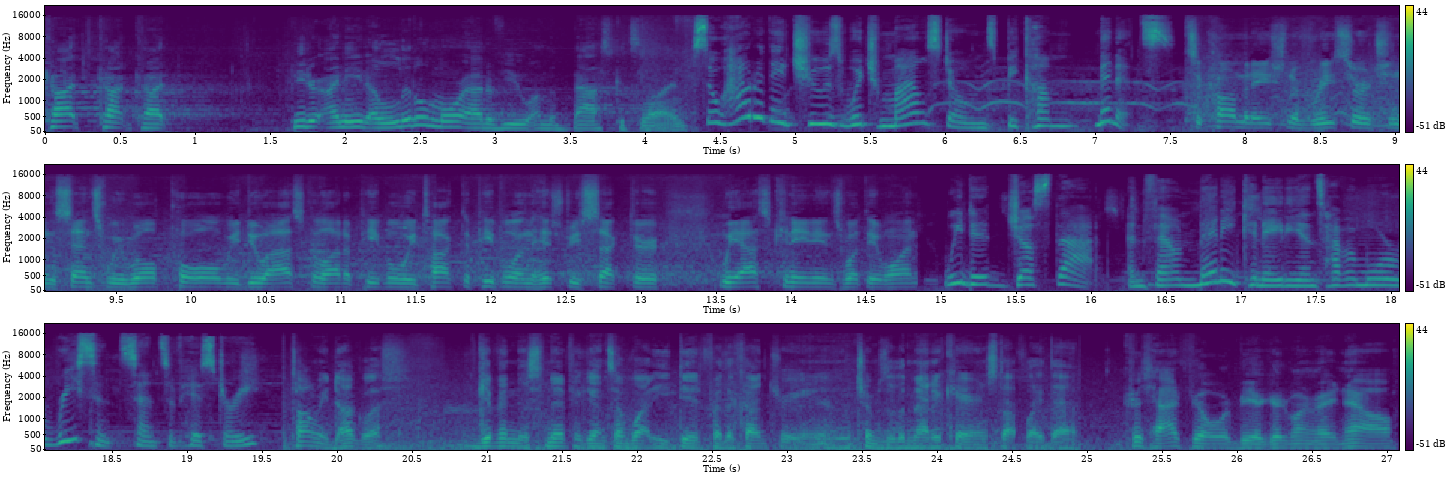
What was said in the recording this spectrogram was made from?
Cut, cut, cut. Peter, I need a little more out of you on the baskets line. So, how do they choose which milestones become minutes? It's a combination of research in the sense we will poll, we do ask a lot of people, we talk to people in the history sector, we ask Canadians what they want. We did just that and found many Canadians have a more recent sense of history. Tommy Douglas given the significance of what he did for the country in terms of the Medicare and stuff like that. Chris Hadfield would be a good one right now.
